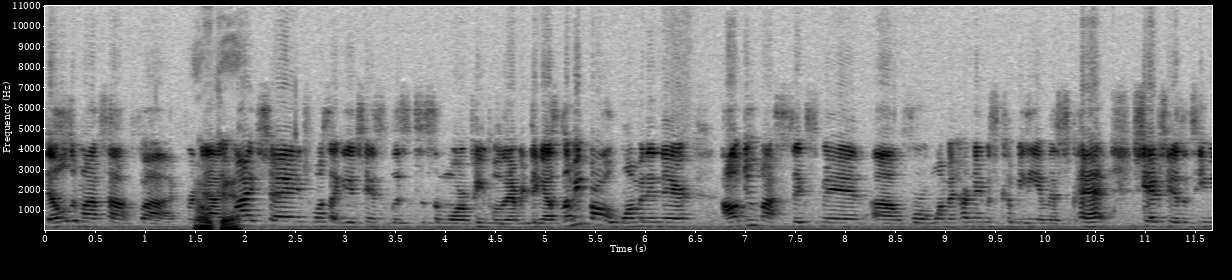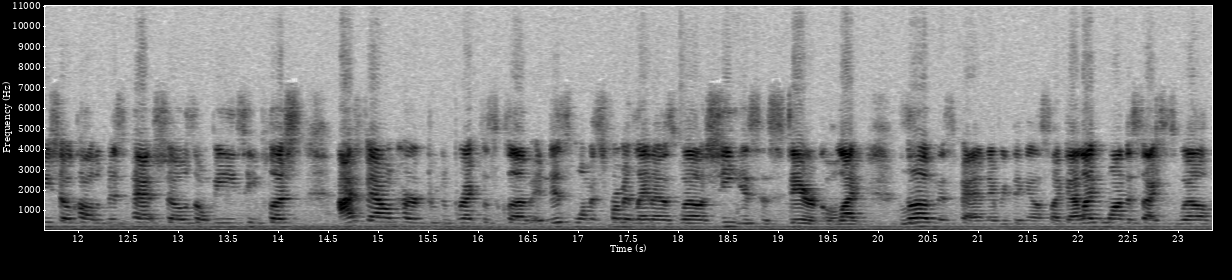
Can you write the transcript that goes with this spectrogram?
Those are my top five for now. Okay. It might change once I get a chance to listen to some more people and everything else. Let me throw a woman in there. I'll do my six man um, for a woman. Her name is comedian Miss Pat. She actually has a TV show called The Miss Pat Show. It's on BET Plus. I found her through the Breakfast Club, and this woman's from Atlanta as well. She is hysterical. Like, love Miss Pat and everything else like that. I like Wanda Sykes as well.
